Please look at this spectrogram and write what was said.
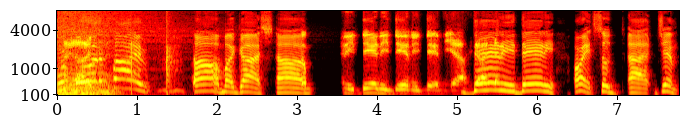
We're four out of five. Oh my gosh. Um, Danny, Danny, Danny, Danny. Yeah. Danny, Danny. All right. So, uh, Jim,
